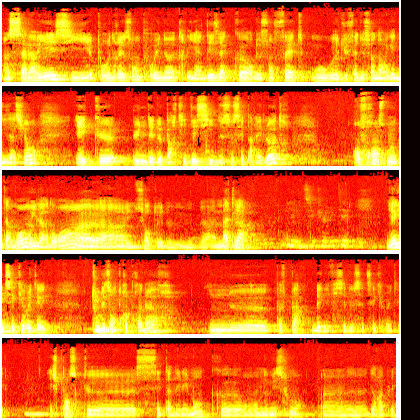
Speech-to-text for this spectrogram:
Un salarié, si pour une raison ou pour une autre, il y a un désaccord de son fait ou euh, du fait de son organisation, et qu'une des deux parties décide de se séparer de l'autre, en France notamment, il a droit à une sorte de un matelas. Il y a une sécurité. Il y a une sécurité. Tous les entrepreneurs ne peuvent pas bénéficier de cette sécurité. Mm-hmm. Et je pense que c'est un élément qu'on omet souvent euh, de rappeler.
